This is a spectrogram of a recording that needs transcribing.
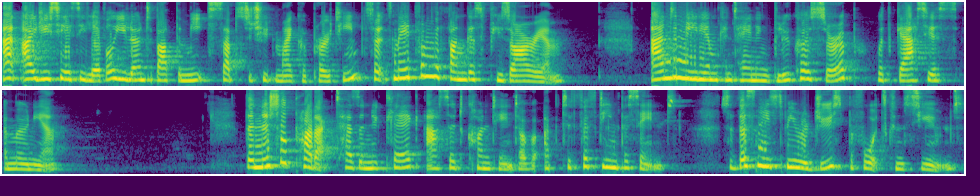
At IGCSE level, you learnt about the meat substitute mycoprotein. So it's made from the fungus Fusarium and a medium containing glucose syrup with gaseous ammonia. The initial product has a nucleic acid content of up to 15%, so this needs to be reduced before it's consumed.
